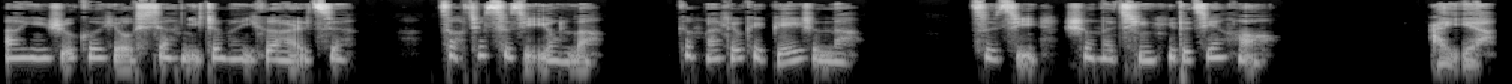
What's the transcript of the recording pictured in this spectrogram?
阿姨如果有像你这么一个儿子，早就自己用了，干嘛留给别人呢？自己受那情欲的煎熬。阿姨啊，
